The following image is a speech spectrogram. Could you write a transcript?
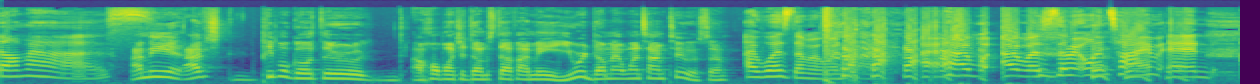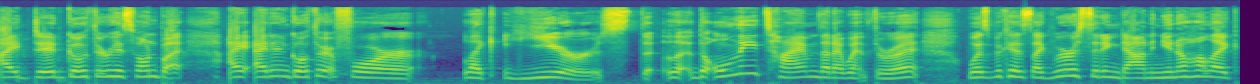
dumbass. I mean, I've people go through a whole bunch of dumb stuff. I mean, you were dumb at one time too, so I was dumb at one time. I, I, I was dumb at one time, and I did go through his phone, but I, I didn't go through it for like years. The, the only time that I went through it was because like we were sitting down, and you know how like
